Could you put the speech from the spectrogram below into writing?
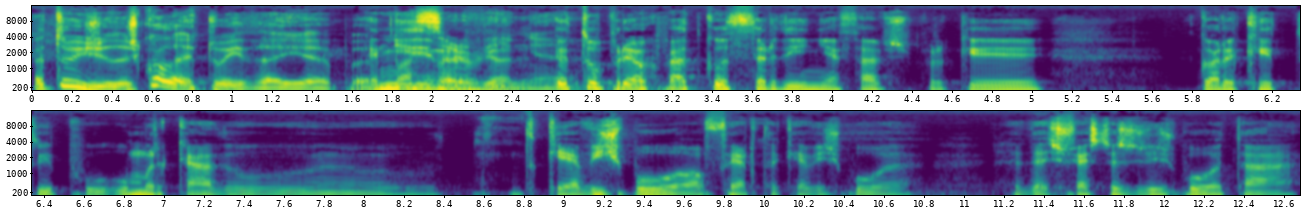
A tu, Judas, qual é a tua ideia para, A minha para a é sardinha? Eu estou preocupado com a sardinha, sabes? Porque agora que tipo, o mercado de que é Lisboa, a oferta que é Lisboa, das festas de Lisboa, está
